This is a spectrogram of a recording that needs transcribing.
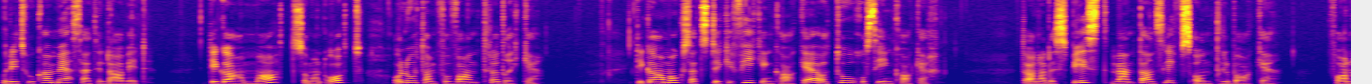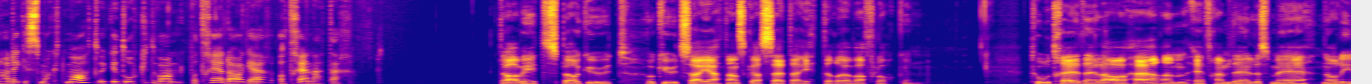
og de tok ham med seg til David. De ga ham mat som han åt, og lot ham få vann til å drikke. De ga ham også et stykke fikenkake og to rosinkaker. Da han hadde spist, vendte hans livsånd tilbake, for han hadde ikke smakt mat og ikke drukket vann på tre dager og tre netter. David spør Gud, og Gud sier at han skal sette etter røverflokken. To tredeler av hæren er fremdeles med når de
